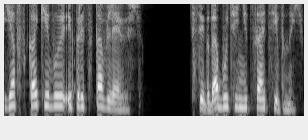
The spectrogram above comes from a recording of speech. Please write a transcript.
я вскакиваю и представляюсь. Всегда будь инициативной.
